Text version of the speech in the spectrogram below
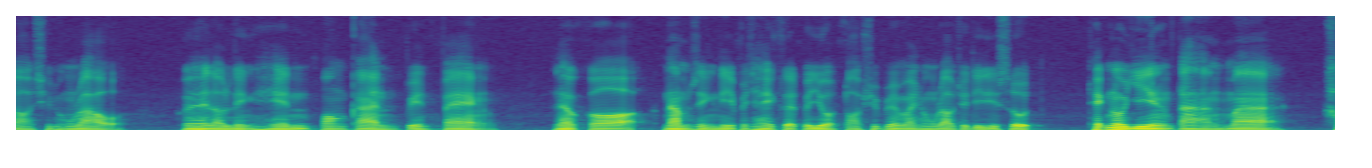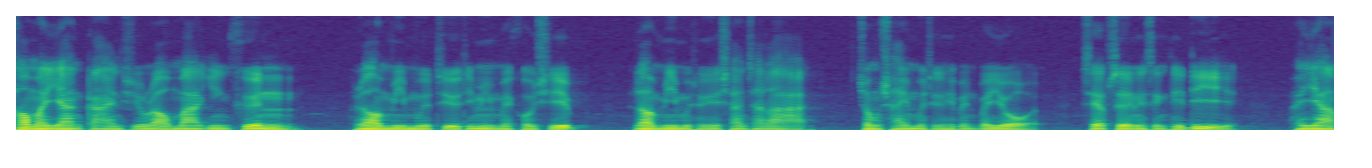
ต่อชีวิตของเรา เพื่อให้เราเล็งเห็นป้องกันเปลี่ยนแปลง แล้วก็นำสิ่งนี้ไปใช้ให้เกิดประโยชน์ต่อชีวิตประจำวันของเราจะดีที่สุด เทคโนโลยีต่างๆ มาเข้ามาย่างกายในชีวิตเรามากยิ่งขึ้น เรามีมือถือที่มีไมโครชิปเรามีมือถือที่ชาญฉลาด จงใช้มือถือให้เป็นประโยชน์เสพสื่อในสิ่งที่ดี พยายาม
